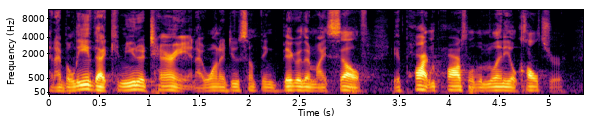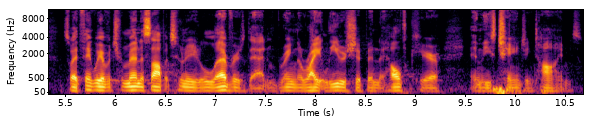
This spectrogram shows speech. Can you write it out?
And I believe that communitarian, I want to do something bigger than myself, is part and parcel of the millennial culture. So I think we have a tremendous opportunity to leverage that and bring the right leadership into healthcare in these changing times.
